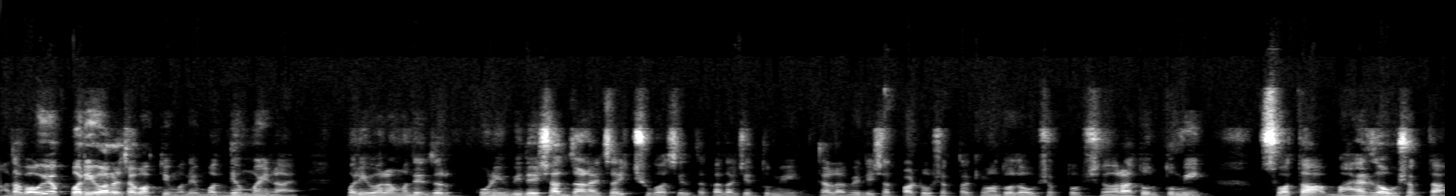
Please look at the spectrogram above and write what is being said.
आता पाहूया परिवाराच्या बाबतीमध्ये मध्यम महिना आहे. परिवारामध्ये जर कोणी विदेशात जाण्याचा इच्छुक असेल तर कदाचित तुम्ही त्याला विदेशात पाठवू शकता किंवा तो जाऊ शकतो. शहरातून तुम्ही स्वतः बाहेर जाऊ शकता.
